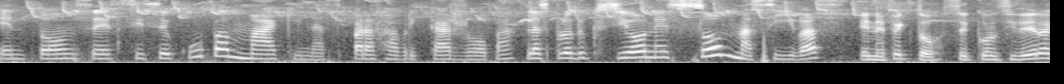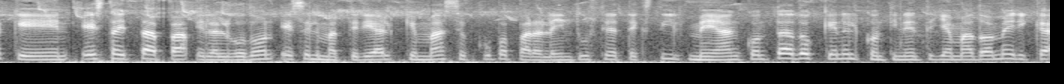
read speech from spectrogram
Entonces, si se ocupan máquinas para fabricar ropa, las producciones son masivas. En efecto, se considera que en esta etapa el algodón es el material que más se ocupa para la industria textil. Me han contado que en el continente llamado América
